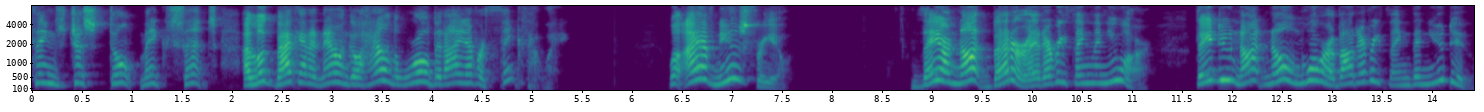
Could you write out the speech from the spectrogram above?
Things just don't make sense. I look back at it now and go, How in the world did I ever think that way? Well, I have news for you. They are not better at everything than you are. They do not know more about everything than you do.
